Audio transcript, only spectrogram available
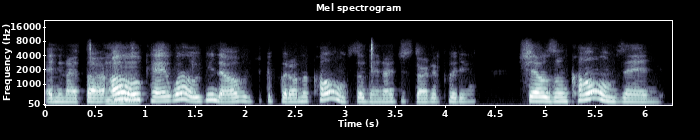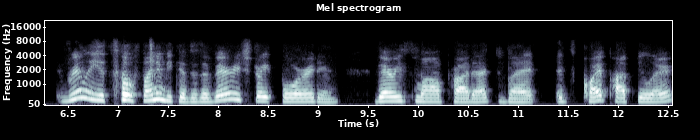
and then i thought oh, mm-hmm. oh okay well you know you could put on a comb so then i just started putting shells on combs and really it's so funny because it's a very straightforward and very small product but it's quite popular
